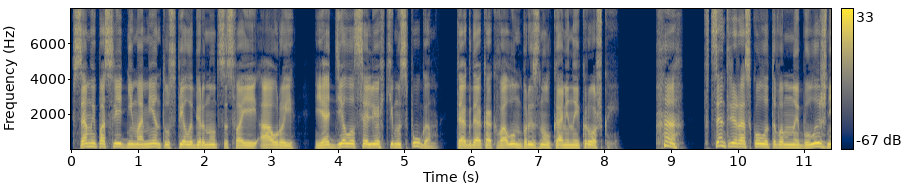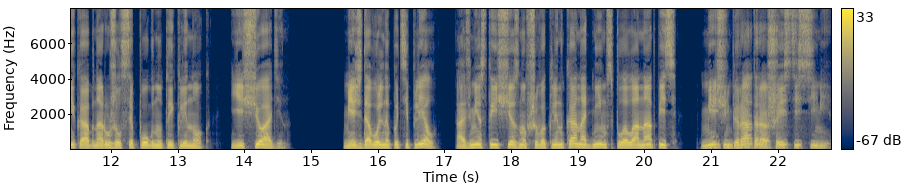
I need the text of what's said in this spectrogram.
В самый последний момент успел обернуться своей аурой и отделался легким испугом, тогда как валун брызнул каменной крошкой. Ха, в центре расколотого мной булыжника обнаружился погнутый клинок. Еще один. Меч довольно потеплел, а вместо исчезнувшего клинка над ним всплыла надпись «Меч Императора 6 из 7».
